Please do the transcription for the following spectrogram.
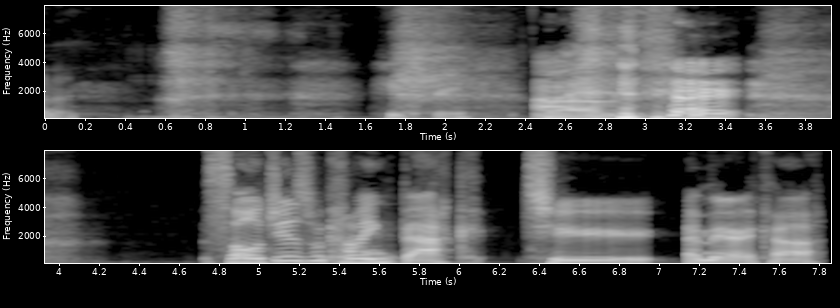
hold on, history. Um, so soldiers were coming back to America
